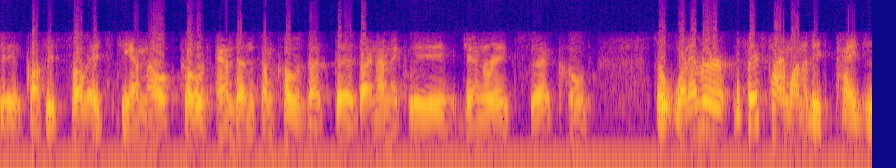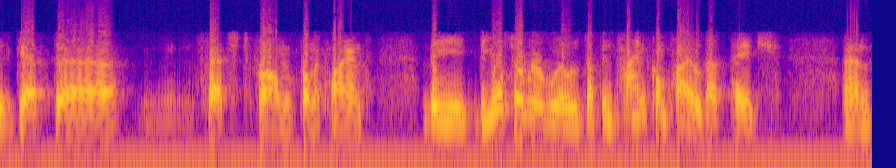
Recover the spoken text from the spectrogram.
uh, consists of HTML code and then some code that uh, dynamically generates uh, code. So whenever the first time one of these pages get fetched from from a client, the the Yaws server will just in time compile that page, and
